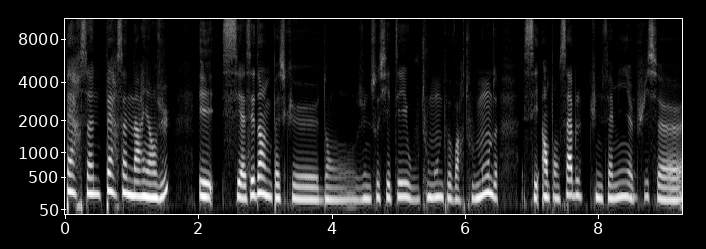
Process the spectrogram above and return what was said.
personne, personne n'a rien vu. Et c'est assez dingue parce que dans une société où tout le monde peut voir tout le monde, c'est impensable qu'une famille puisse. euh,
